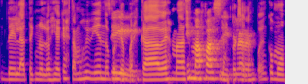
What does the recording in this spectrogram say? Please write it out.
de la tecnología que estamos viviendo, porque pues cada vez más, es más fácil, las personas pueden como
